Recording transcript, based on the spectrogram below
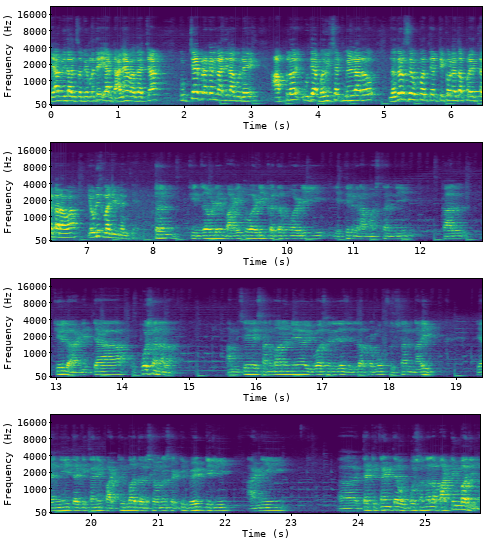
या विधानसभेमध्ये या ढाण्या भागाच्या कुठच्याही प्रकारे नादी लागू नये. आपलं उद्या भविष्यात मिळणारं नगरसेवक पद ते टिकवण्याचा प्रयत्न करावा एवढीच माझी विनंती आहे. तन किंजवडे बाळीतवाडी कदमवाडी येथील ग्रामस्थांनी काल केलं आणि त्या उपोषणाला आमचे सन्माननीय युवा सेनेचे जिल्हाप्रमुख सुशांत नाईक यांनी त्या ठिकाणी पाठिंबा दर्शवण्यासाठी भेट दिली आणि त्या ठिकाणी त्या उपोषणाला पाठिंबा दिला.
